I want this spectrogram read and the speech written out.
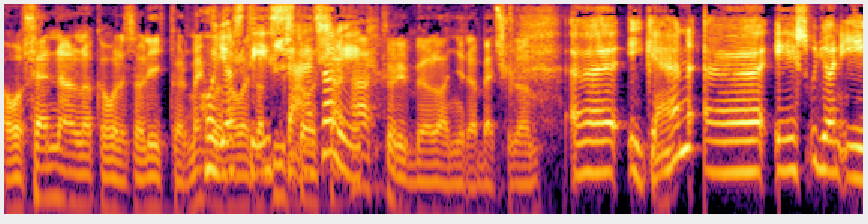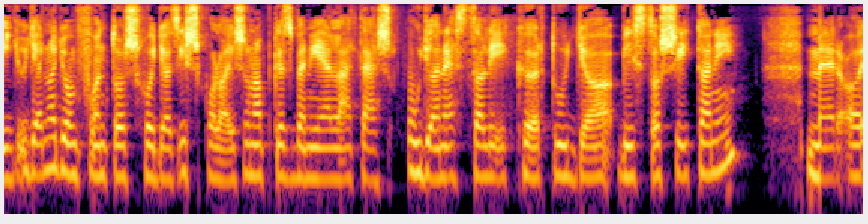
ahol fennállnak, ahol ez a légkör megvan, hogy az ahol 10 ez a biztonság, hát körülbelül annyira becsülöm. Ö, igen, ö, és ugyanígy, ugye nagyon fontos, hogy az iskola és a napközbeni ellátás ugyanezt a légkör tudja biztosítani, mert a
